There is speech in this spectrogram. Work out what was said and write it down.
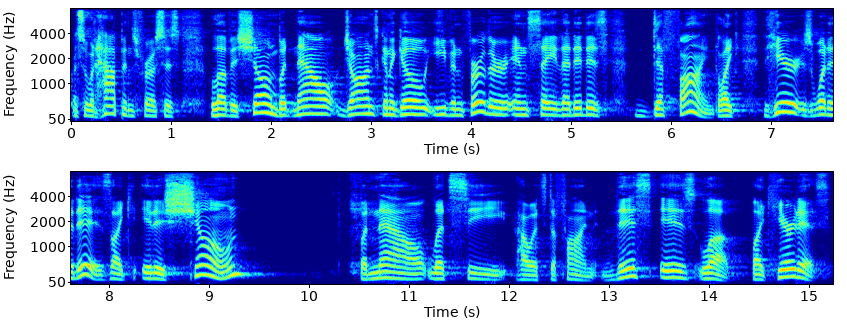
And so what happens for us is love is shown, but now John's going to go even further and say that it is defined. Like here is what it is. Like it is shown, but now let's see how it's defined. This is love. Like here it is.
